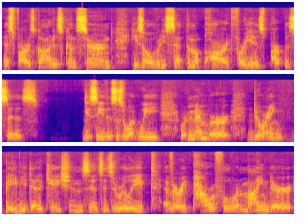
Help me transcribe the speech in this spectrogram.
as far as God is concerned, He's already set them apart for His purposes. You see, this is what we remember during baby dedications. It's, it's really a very powerful reminder.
